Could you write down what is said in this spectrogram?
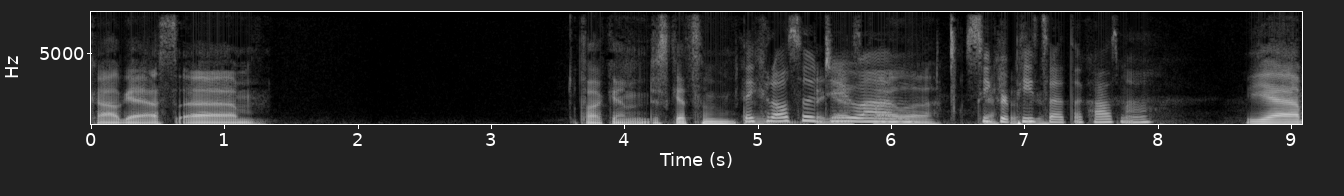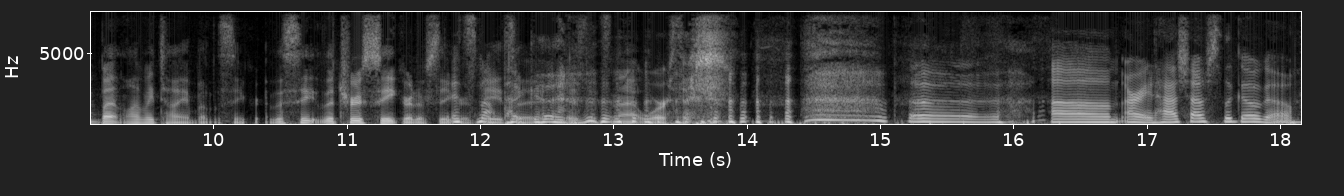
Kyle Gass. Um, fucking just get some. they could also do um, secret Hash House a Go. pizza at the Cosmo. Yeah, but let me tell you about the secret. The se- the true secret of secret It's not pizza that good. is it's not worth it. Um, all right, hash house the go go. Do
